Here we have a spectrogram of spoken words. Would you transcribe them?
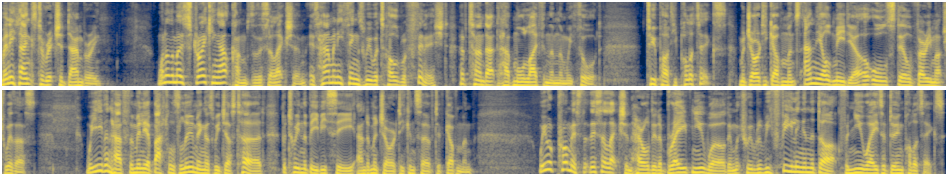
Many thanks to Richard Danbury. One of the most striking outcomes of this election is how many things we were told were finished have turned out to have more life in them than we thought. Two party politics, majority governments, and the old media are all still very much with us. We even have familiar battles looming, as we just heard, between the BBC and a majority Conservative government. We were promised that this election heralded a brave new world in which we would be feeling in the dark for new ways of doing politics.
